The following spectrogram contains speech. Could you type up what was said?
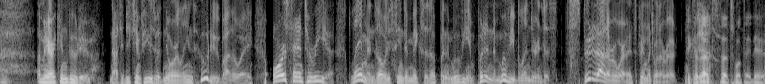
American voodoo, not to be confused with New Orleans hoodoo, by the way, or Santeria. Layman's always seem to mix it up in the movie and put it in a movie blender and just spoot it out everywhere. That's pretty much what I wrote. Because that's that's what they do.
